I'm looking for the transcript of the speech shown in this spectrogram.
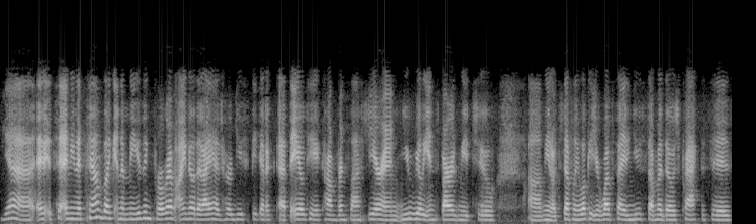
Yeah, it's. I mean, it sounds like an amazing program. I know that I had heard you speak at a, at the AOTA conference last year, and you really inspired me to um, you know, to definitely look at your website and use some of those practices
